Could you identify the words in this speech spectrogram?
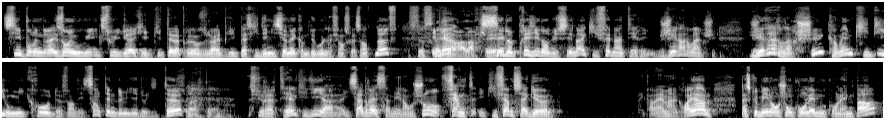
si pour une raison X ou Y, il quittait la présidence de la République parce qu'il démissionnait comme De Gaulle l'a fait en 69, eh bien, c'est le président du Sénat qui fait l'intérim, Gérard Larcher. Gérard Larcher, quand même, qui dit au micro devant des centaines de milliers d'auditeurs, sur RTL, sur RTL, qui dit, il s'adresse à Mélenchon, ferme, qui ferme sa gueule. C'est quand même incroyable, parce que Mélenchon, qu'on l'aime ou qu'on l'aime pas,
